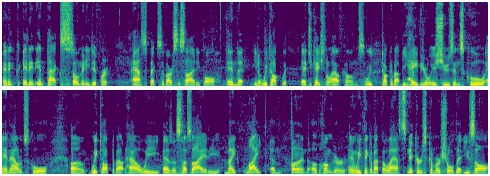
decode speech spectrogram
and it and it impacts so many different aspects of our society, Paul. In that you know we talked with educational outcomes, we talked about behavioral issues in school and out of school. Uh, we talked about how we, as a society, make light and fun of hunger, and we think about the last Snickers commercial that you saw,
